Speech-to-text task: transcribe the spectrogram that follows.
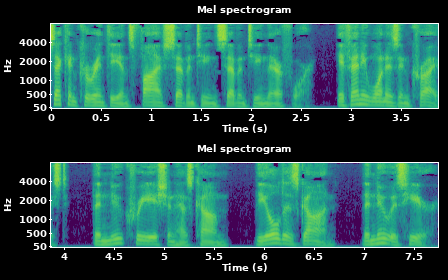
2 Corinthians 5 17 17 Therefore, if anyone is in Christ, the new creation has come, the old is gone, the new is here.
